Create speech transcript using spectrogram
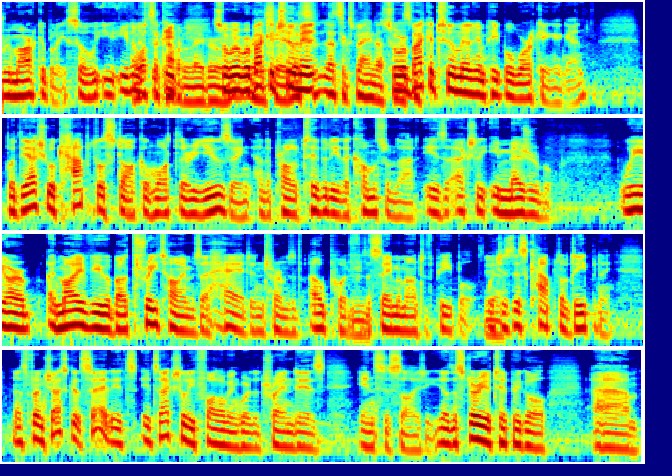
remarkably. So you, even what's the, the capital labour? So we're, we're back at two million. Let's, let's, explain that. So we're back at two million people working again, but the actual capital stock and what they're using and the productivity that comes from that is actually immeasurable we are, in my view, about three times ahead in terms of output mm. for the same amount of people, which is this capital deepening. And as Francesca said, it's it's actually following where the trend is in society. You know, the stereotypical. Um,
